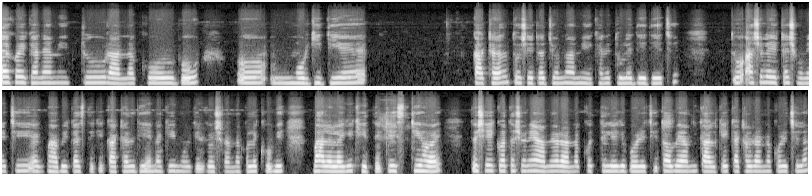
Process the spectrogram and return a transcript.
দেখো এখানে আমি একটু রান্না করব। ও, মুরগি দিয়ে কাঁঠাল, তো সেটার জন্য আমি এখানে তুলে দিয়ে দিয়েছি। তো আসলে এটা শুনেছি এক ভাবির কাছ থেকে কাঁঠাল দিয়ে নাকি মুরগির গোশ রান্না করলে খুবই ভালো লাগে, খেতে টেস্টি হয়। তো সেই কথা শুনে আমিও রান্না করতে লেগে পড়েছি। তবে আমি কালকেই কাঁঠাল রান্না করেছিলাম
